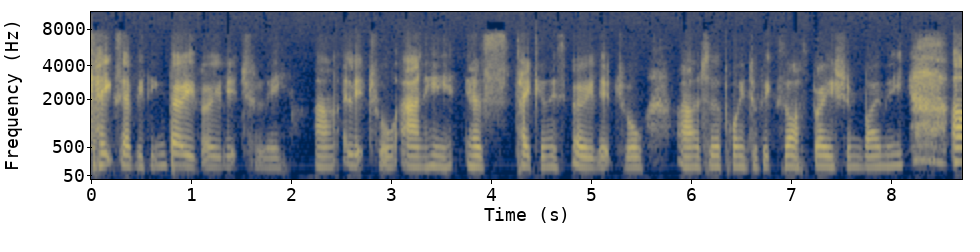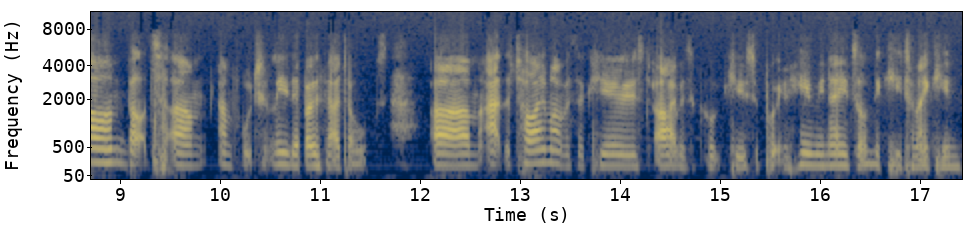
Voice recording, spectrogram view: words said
takes everything very very literally. Uh, literal, and he has taken this very literal uh, to the point of exasperation by me. Um, but um, unfortunately, they're both adults, um, at the time, I was accused. I was accused of putting hearing aids on Nicky to make him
